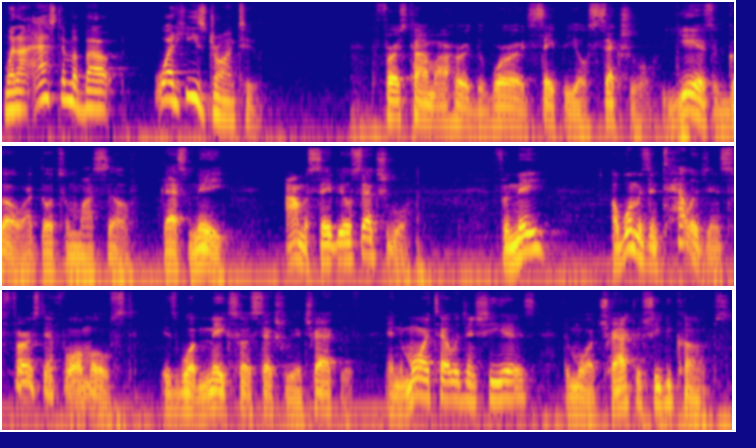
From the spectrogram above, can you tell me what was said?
when I asked him about what he's drawn to. The first time I heard the word sapiosexual years ago, I thought to myself, that's me. I'm a sapiosexual. For me, a woman's intelligence, first and foremost, is what makes her sexually attractive. And the more intelligent she is, the more attractive she becomes.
